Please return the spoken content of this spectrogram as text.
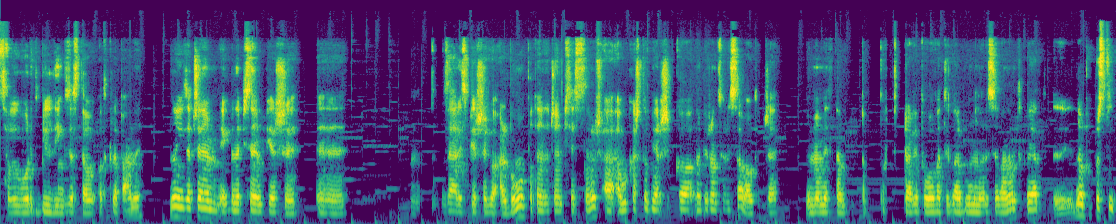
cały world building został odklepany. No i zacząłem, jakby napisałem pierwszy e, zarys pierwszego albumu, potem zacząłem pisać scenariusz, a, a Łukasz to w miarę szybko na bieżąco rysował, także My mamy tam prawie połowę tego albumu narysowaną, tylko ja y, no po prostu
